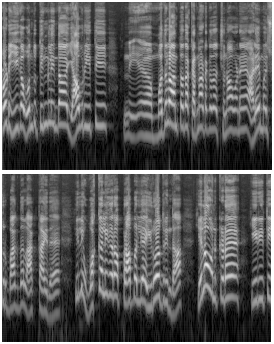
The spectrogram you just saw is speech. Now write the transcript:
ನೋಡಿ ಈಗ ಒಂದು ತಿಂಗಳಿಂದ ಯಾವ ರೀತಿ ಮೊದಲ ಹಂತದ ಕರ್ನಾಟಕದ ಚುನಾವಣೆ ಹಳೆ ಮೈಸೂರು ಭಾಗದಲ್ಲಿ ಆಗ್ತಾ ಇದೆ. ಇಲ್ಲಿ ಒಕ್ಕಲಿಗರ ಪ್ರಾಬಲ್ಯ ಇರೋದ್ರಿಂದ ಎಲ್ಲೋ ಒಂದು ಕಡೆ ಈ ರೀತಿ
